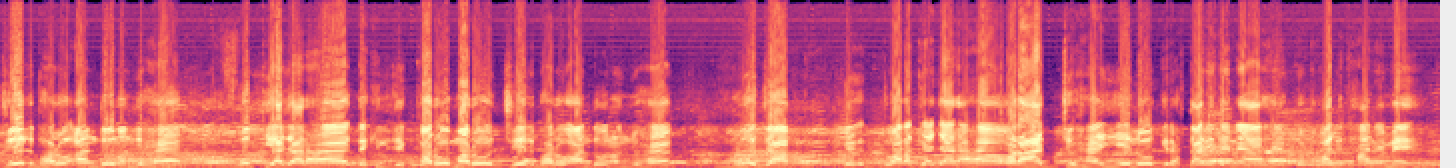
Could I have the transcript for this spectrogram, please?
जेल भरो आंदोलन जो है, वो किया जा रहा है। देख लीजिए, करो मरो, जेल भरो आंदोलन जो है, वो जाप के द्वारा किया जा रहा है। और आज जो है, ये लोग गिरफ्तारी देने आए हैं कोतवाली थाने में।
